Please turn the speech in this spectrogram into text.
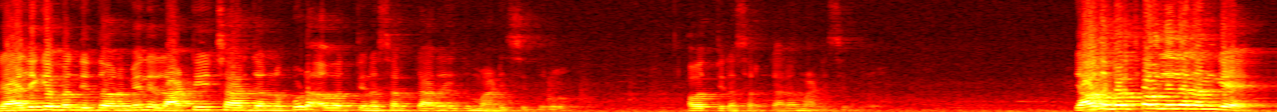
ರ್ಯಾಲಿಗೆ ಬಂದಿದ್ದವರ ಮೇಲೆ ಲಾಠಿ ಚಾರ್ಜ್ ಅನ್ನು ಕೂಡ ಅವತ್ತಿನ ಸರ್ಕಾರ ಇದು ಮಾಡಿಸಿದ್ರು. ಅವತ್ತಿನ ಸರ್ಕಾರ ಮಾಡಿಸಿದ್ರು. ಯಾವುದು ಬರ್ತಾ ನಮ್ಗೆ?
